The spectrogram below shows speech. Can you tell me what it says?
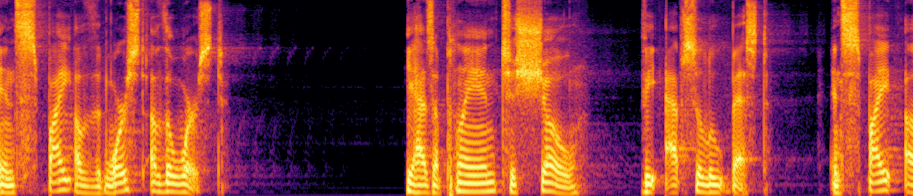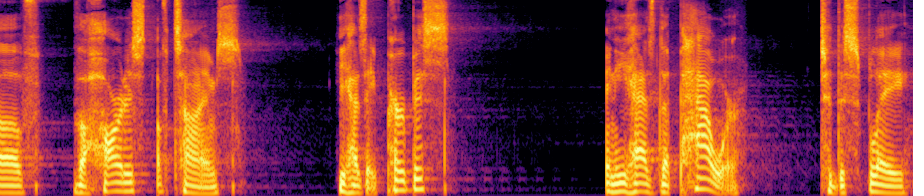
in spite of the worst of the worst, he has a plan to show the absolute best. In spite of the hardest of times, he has a purpose and he has the power to display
